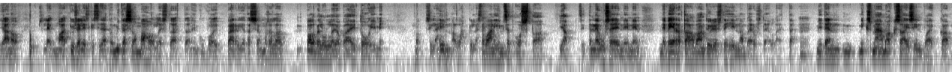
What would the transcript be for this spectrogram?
Ja no, silleen kun mä kyselitkin sitä, että mitä se on mahdollista, että niin kuin voi pärjätä semmoisella palvelulla, joka ei toimi. No sillä hinnalla. Kyllä sitä vaan ihmiset ostaa. Ja sitten ne usein, niin, niin ne vertaa vaan tyylisesti hinnan perusteella, että mm. miten, miksi mä maksaisin vaikka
